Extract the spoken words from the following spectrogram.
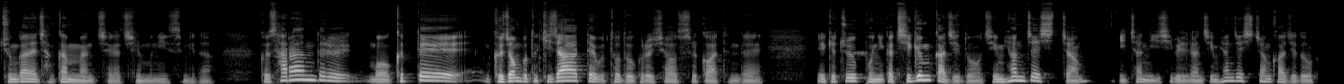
중간에 잠깐만 제가 질문이 있습니다. 그 사람들을 뭐 그때 그 전부터 기자 때부터도 그러셨을 것 같은데 이렇게 쭉 보니까 지금까지도 지금 현재 시점 2021년 지금 현재 시점까지도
